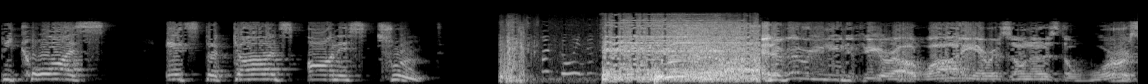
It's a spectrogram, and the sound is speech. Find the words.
because it's the God's honest truth. And if ever you need to figure out why Arizona is the worst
